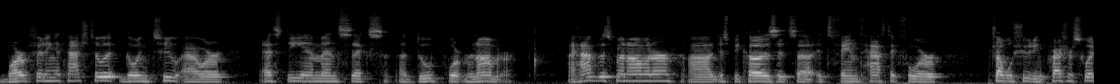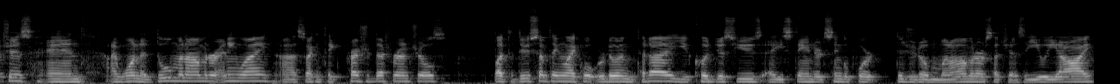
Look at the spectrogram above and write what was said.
barb fitting attached to it going to our SDMN6 uh, dual port manometer. I have this manometer uh, just because it's uh, it's fantastic for troubleshooting pressure switches and I want a dual manometer anyway uh, so I can take pressure differentials. But to do something like what we're doing today, you could just use a standard single port digital manometer such as the UEI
